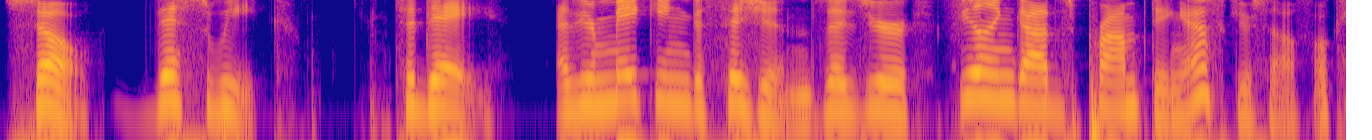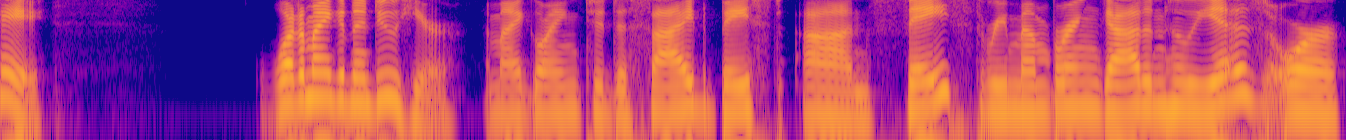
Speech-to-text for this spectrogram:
So, this week, today, as you're making decisions, as you're feeling God's prompting, ask yourself, okay, what am I going to do here? Am I going to decide based on faith, remembering God and who He is, or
